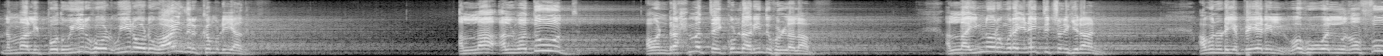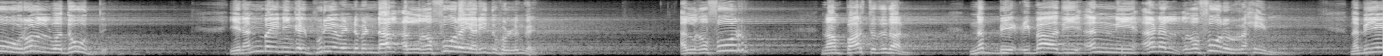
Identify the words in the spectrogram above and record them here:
நம்மால் இப்போது உயிர்கோடு உயிரோடு வாழ்ந்திருக்க முடியாது. அல்லாஹ் அல் வதூத் அவன் ரஹ்மத்தை கொண்டு அறிந்து கொள்ளலாம். அல்லாஹ் இன்னொரு முறை இணைத்து சொல்கிறான். அவனுடைய பெயரில் வஹுவல் கஃபூருல் வதூத். என் அன்பை நீங்கள் புரிய வேண்டுமென்றால் அல் கஃபூரை அறிந்து கொள்ளுங்கள். அல் கஃபூர் நாம் பார்த்ததுதான் நப்பி இபாதி அன்னி அனல் கஃபூர் ரஹீம். நபியை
